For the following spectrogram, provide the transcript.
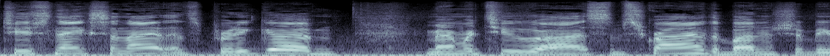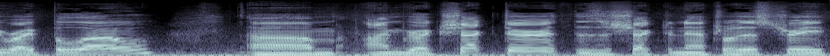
Two snakes tonight. That's pretty good. Remember to uh, subscribe. The button should be right below. Um, I'm Greg Schechter. This is Schechter Natural History,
